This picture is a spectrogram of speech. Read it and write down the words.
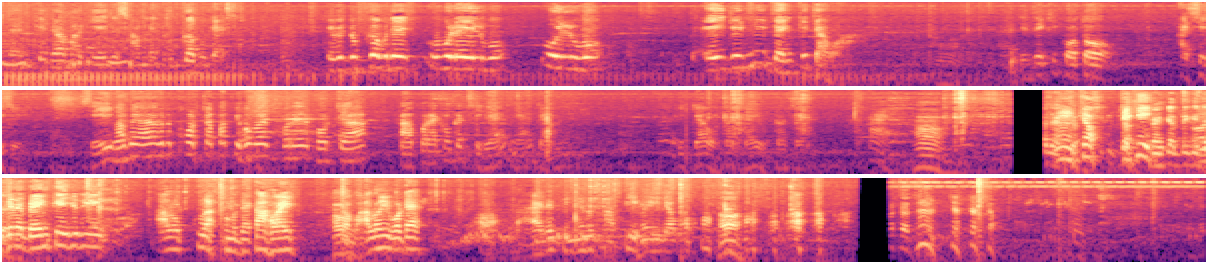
ব্যাংকে যাওয়া কি এই যে সামনে দুর্গা পূজা আসছে এবার দুর্গা পূজায় ও বলে এই লুবো ওই লুবো। এই জন্যই ব্যাংকে যাওয়া। দেখি কত আসছে। সেইভাবে একটা খরচা পাতি হবে ঘরের খরচা। তারপর এখনকার ছেলে মেয়ে এটা ওটা চাই ওটা চাই। হ্যাঁ। হ্যাঁ। দেখি। ওখানে ব্যাংকে যদি সঙ্গে দেখা হয়। হ্যাঁ। ভালোই বটে। সাথী হয়ে যাব। হ্যাঁ।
